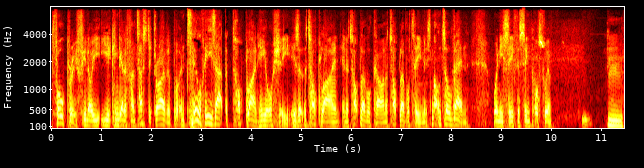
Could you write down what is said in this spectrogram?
foolproof. You know, you, you, can get a fantastic driver, but until he's at the top line, he or she is at the top line in a top level car and a top level team. It's not until then when you see if they sink or swim. Mm.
